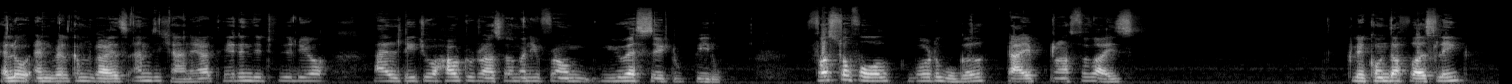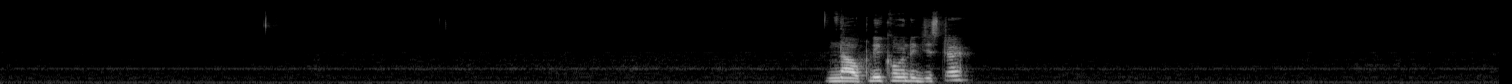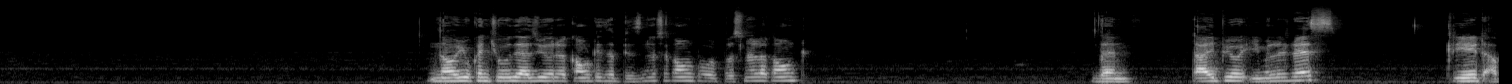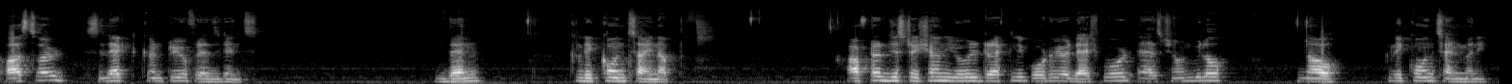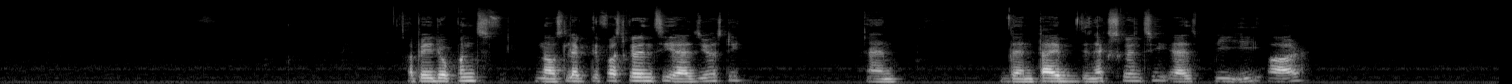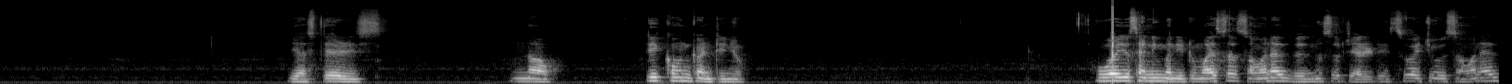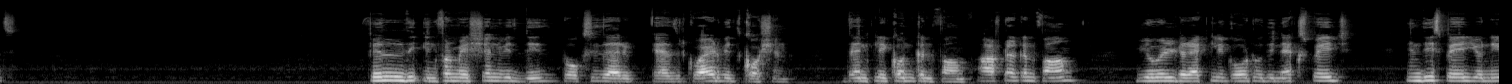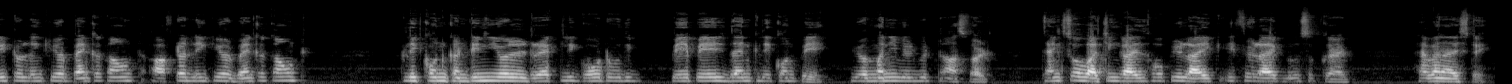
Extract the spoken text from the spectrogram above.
Hello and welcome guys, I'm Zishan Hayat. Here in this video, I'll teach you how to transfer money from USA to Peru. First of all, go to Google, type TransferWise, click on the first link. Now click on register now you can choose as your account is a business account or personal account. Then type your email address create a password select country of residence. Then click on sign up. After registration you will directly go to your dashboard as shown below. Now click on send money a page opens. Now select the first currency as USD and then type the next currency as PER yes there is. Now click on continue. Who are you sending money to? Myself someone else business or charity? So I choose someone else Fill the information with these boxes as required with caution. Then click on confirm. After confirm, you will directly go to the next page. In this page, you need to link your bank account. After link your bank account, click on continue. You will directly go to the pay page. Then click on pay. Your money will be transferred. Thanks for watching guys. Hope you like. If you like, do subscribe. Have a nice day.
